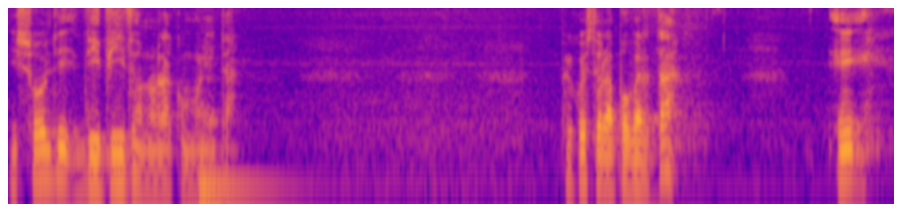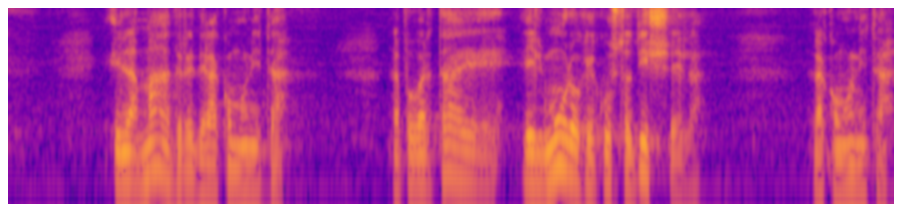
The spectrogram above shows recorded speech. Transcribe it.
I soldi dividono la comunità. Per questo la povertà è, è la madre della comunità. La povertà è, è il muro che custodisce la, la comunità.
